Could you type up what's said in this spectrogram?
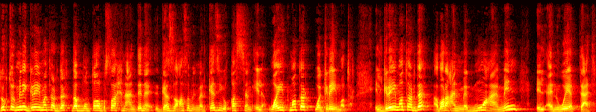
دكتور مين ال gray matter ده؟ ده بمنتهى البساطة إحنا عندنا الجهاز العصبي المركزي يقسم إلى white matter و gray matter ال gray matter ده عبارة عن مجموعة من الأنوية بتاعتي.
